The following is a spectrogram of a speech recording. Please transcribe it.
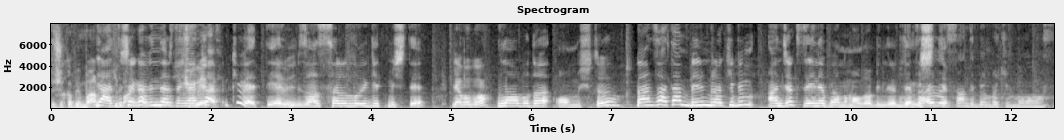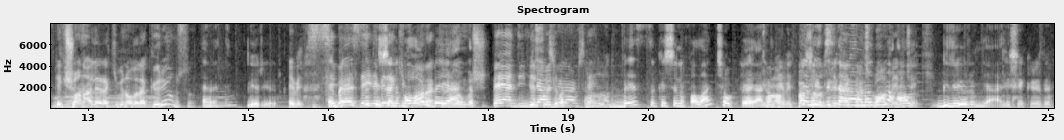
Duşakabin var mı Ya ki duşa banyoda? kabin dersen yani Küvet. kab- küvet diyelim Evet. biz ona sarılığı gitmişti. Lavabo. Lavaboda olmuştu. Ben zaten benim rakibim ancak Zeynep Hanım olabilir demiştim. Evet sen de benim rakibim olamazsın. Peki şu an hala rakibin olarak görüyor musun? Evet, görüyorum. Evet. Sibel bez Zeynep'i sıkışını rakibi falan olarak beğendim. görüyormuş. Beğendiğini de Bir daha söyledi. söyler Bak, misin ne? anlamadım. Bez sıkışını falan çok beğendim. tamam. Evet, bakalım Temizlikten Sibel kaç puan anladığını al- biliyorum yani. Teşekkür ederim.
